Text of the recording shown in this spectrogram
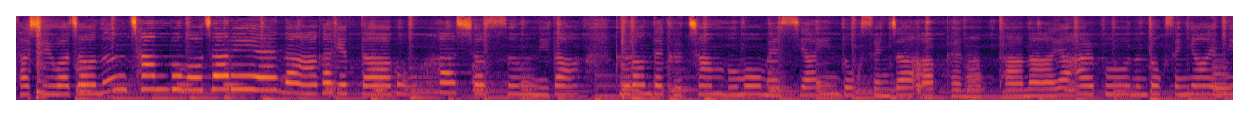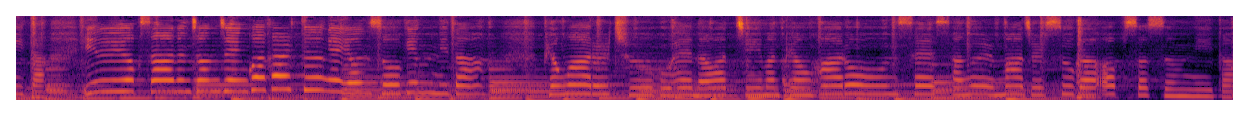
다시와 저는 참부모 자리에 나아가겠다고 하셨습니다. 그런데 그 참부모 메시아인 독생자 앞에 나타나야 할 분은 독생녀입니다. 인류 역사는 전쟁과 갈등의 연속입니다. 평화를 추구해 나왔지만 평화로운 세상을 맞을 수가 없었습니다.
